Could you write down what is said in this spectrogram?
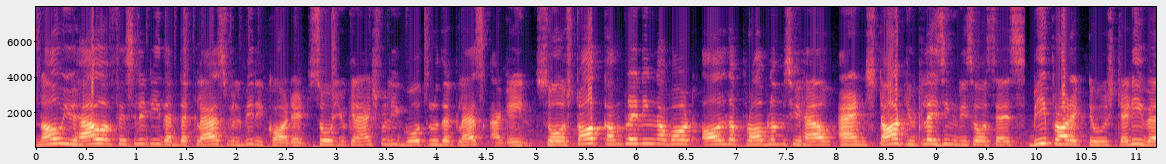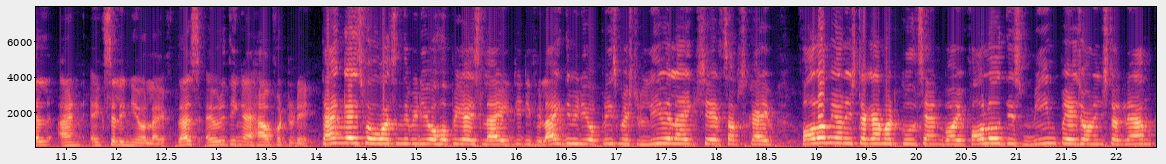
now you have a facility that the class will be recorded. So you can actually go through the class again. So stop complaining about all the problems you have and start utilizing resources. Be productive. Study well and excel in your life. That's everything I have for today. Thank guys for watching the video. Hope you guys liked it. If you like the video, please make sure to leave a like, share, subscribe. Follow me on Instagram at CoolSandBoy. Follow this meme page on Instagram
